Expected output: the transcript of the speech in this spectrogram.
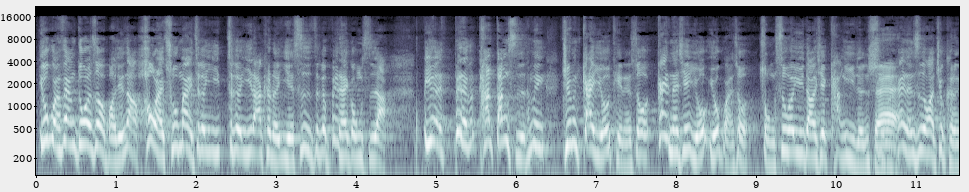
油管非常多的时候，保杰让后来出卖这个伊这个伊拉克的也是这个备胎公司啊。因为贝泰他当时他们专门盖油田的时候，盖那些油油管的时候，总是会遇到一些抗议人士嘛。抗议人士的话，就可能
